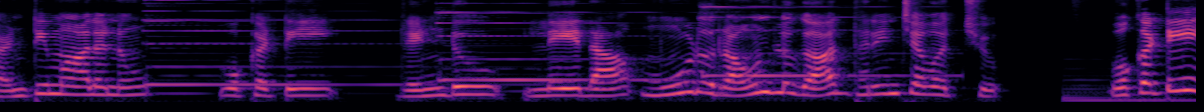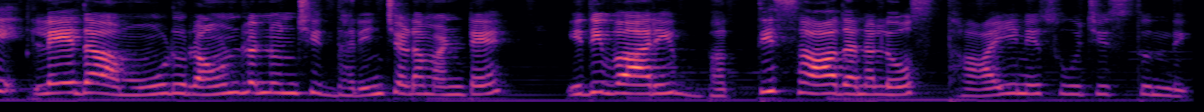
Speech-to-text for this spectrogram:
కంటిమాలను ఒకటి రెండు లేదా మూడు రౌండ్లుగా ధరించవచ్చు. ఒకటి లేదా మూడు రౌండ్ల నుంచి ధరించడం అంటే ఇది వారి భక్తి సాధనలో స్థాయిని సూచిస్తుంది.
